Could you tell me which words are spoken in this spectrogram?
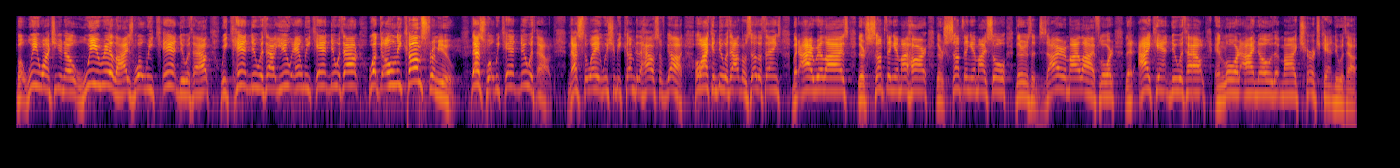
but we want you to know we realize what we can't do without. We can't do without you, and we can't do without what only comes from you. That's what we can't do without. And that's the way we should become to the house of God. Oh, I can do without those other things, but I realize there's something in my heart, there's something in my soul, there's a desire in my life, Lord, that I can't do without. And Lord, I know that my church can't do without.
